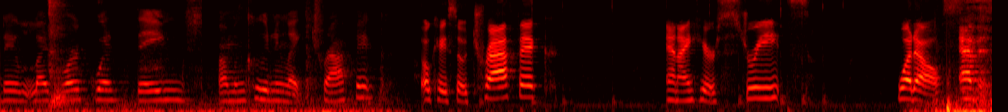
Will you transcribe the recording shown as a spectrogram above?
They like work with things, um, including like traffic. Okay, so traffic, and I hear streets. What else? Evan.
